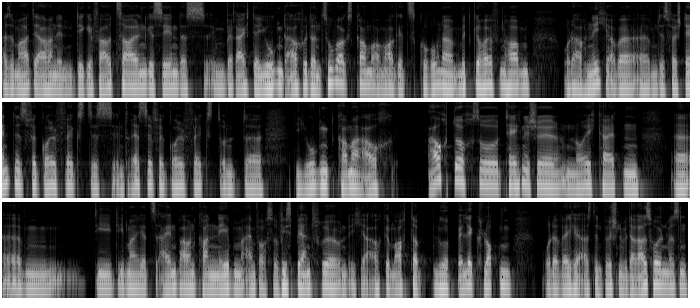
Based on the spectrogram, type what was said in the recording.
Also man hat ja auch an den DGV-Zahlen gesehen, dass im Bereich der Jugend auch wieder ein Zuwachs kam, aber mag jetzt Corona mitgeholfen haben oder auch nicht, aber ähm, das Verständnis für Golf wächst, das Interesse für Golf wächst und äh, die Jugend kann man auch, auch durch so technische Neuigkeiten äh, ähm, die, die man jetzt einbauen kann, neben einfach so wie es Bernd früher und ich ja auch gemacht habe, nur Bälle kloppen oder welche aus den Büschen wieder rausholen müssen,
